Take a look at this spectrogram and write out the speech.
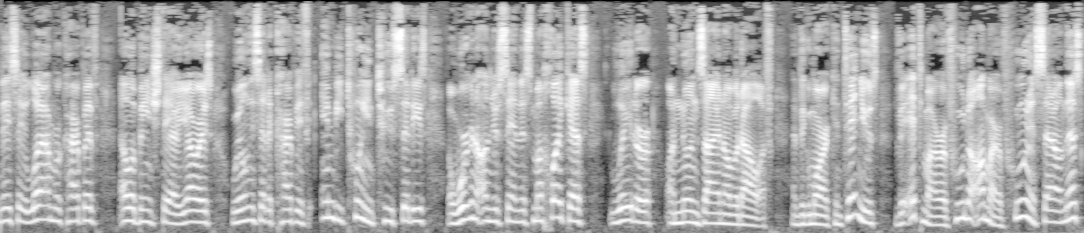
They say lo amr karpif elabain shtei. We only said a carpet in between two cities, and we're going to understand this machlekes later on Nun Zayin Amud Aleph. And the Gemara continues. Ve'itmar of Huna Amar of Huna said on this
